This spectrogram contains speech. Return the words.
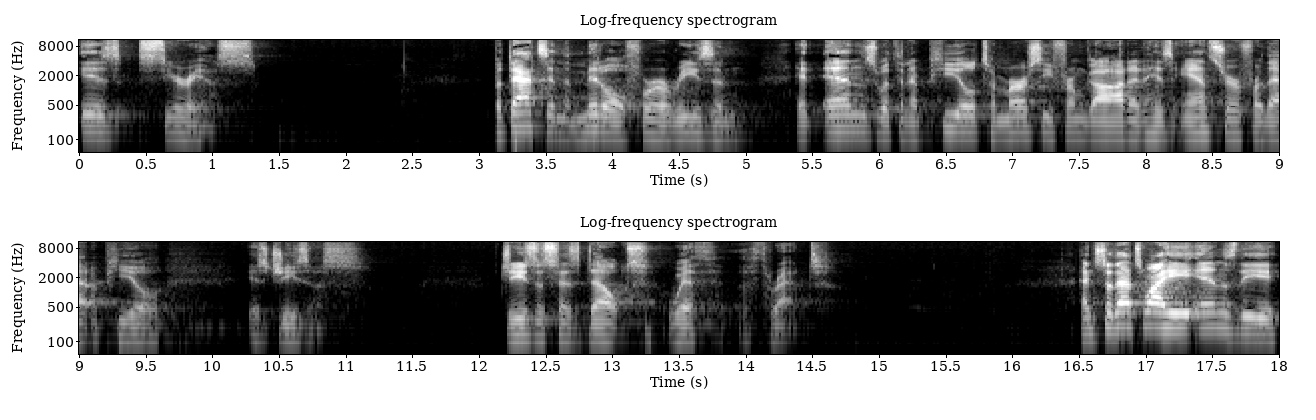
is serious. But that's in the middle for a reason. It ends with an appeal to mercy from God, and his answer for that appeal is Jesus. Jesus has dealt with the threat. And so that's why he ends the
